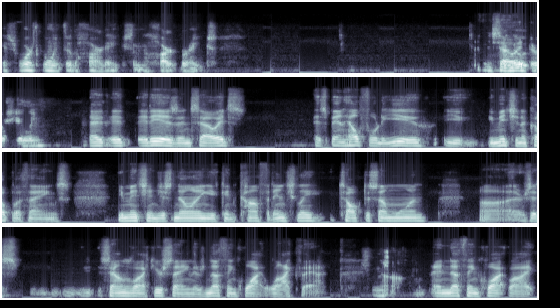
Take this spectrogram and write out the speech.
It's worth going through the heartaches and the heartbreaks. So it, there's healing. It, it it is, and so it's it's been helpful to you. You you mentioned a couple of things. You mentioned just knowing you can confidentially talk to someone. Uh, there's just sounds like you're saying there's nothing quite like that, uh, and nothing quite like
